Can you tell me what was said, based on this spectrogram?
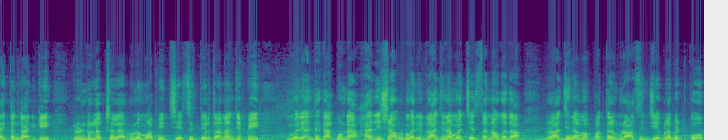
రైతాంగానికి రెండు లక్షల రుణమాఫీ చేసి తీరుతానని చెప్పి మరి అంతేకాకుండా హరీష్ రావు మరి రాజీనామా చేస్తున్నావు కదా రాజీనామా పత్రం రాసి జేబులో పెట్టుకో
